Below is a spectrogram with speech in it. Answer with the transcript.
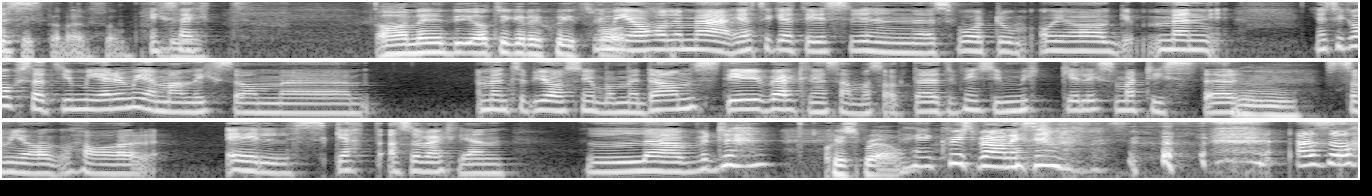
åsikterna. Liksom. Exakt. Ja nej jag tycker det är Nej, skitsvårt. men jag håller med. Jag tycker att det är svinsvårt och, och jag, men jag tycker också att ju mer och mer man liksom, eh, men typ jag som jobbar med dans, det är ju verkligen samma sak där. Det finns ju mycket liksom artister Mm. som jag har älskat, alltså verkligen loved. Chris Brown. Chris Brown exempelvis. alltså,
